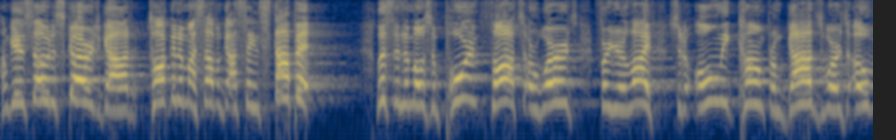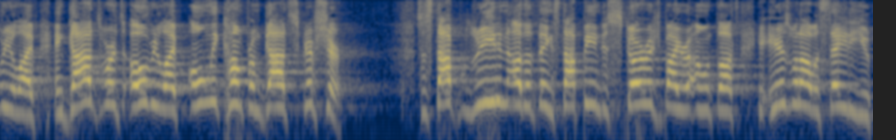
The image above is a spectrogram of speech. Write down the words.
I'm getting so discouraged, God, talking to myself, and God saying, Stop it. Listen, the most important thoughts or words for your life should only come from God's words over your life. And God's words over your life only come from God's scripture. So stop reading other things. Stop being discouraged by your own thoughts. Here's what I would say to you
